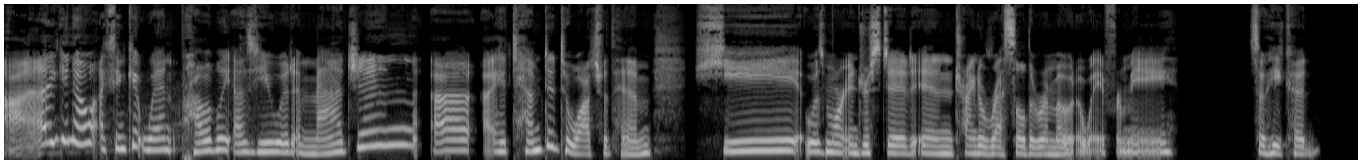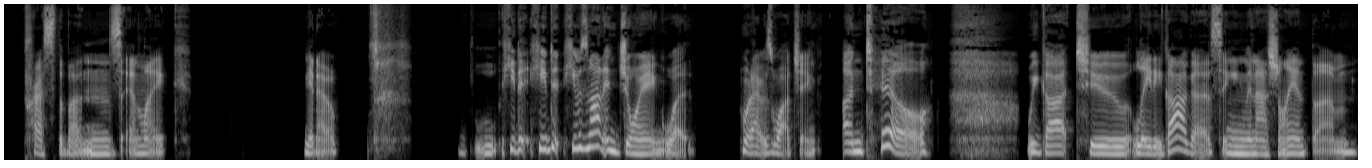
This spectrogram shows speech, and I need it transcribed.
I, you know, I think it went probably as you would imagine. Uh, I attempted to watch with him. He was more interested in trying to wrestle the remote away from me so he could press the buttons and like, you know, he did, he did, he was not enjoying what, what I was watching until we got to Lady Gaga singing the national anthem.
